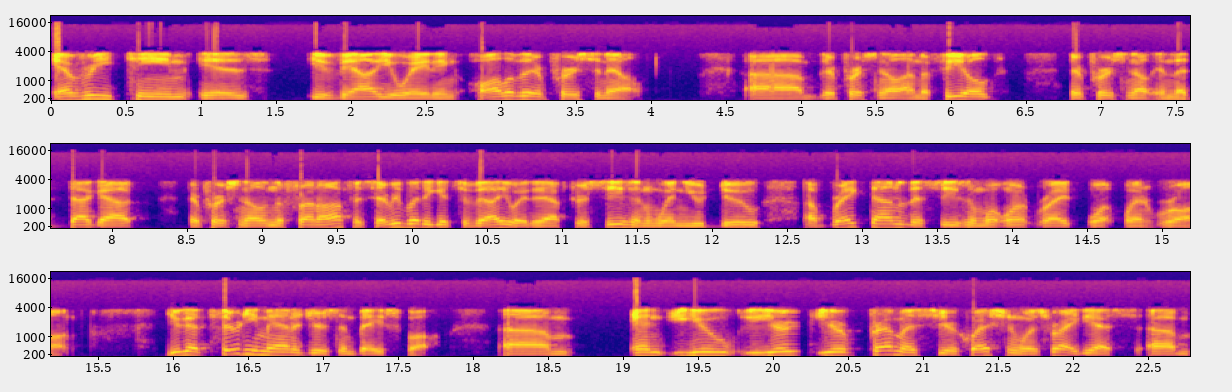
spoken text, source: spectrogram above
every team is evaluating all of their personnel, um, their personnel on the field, their personnel in the dugout, their personnel in the front office. Everybody gets evaluated after a season when you do a breakdown of the season, what went right, what went wrong. You got 30 managers in baseball. Um, and you, your your premise, your question was right. Yes, um,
